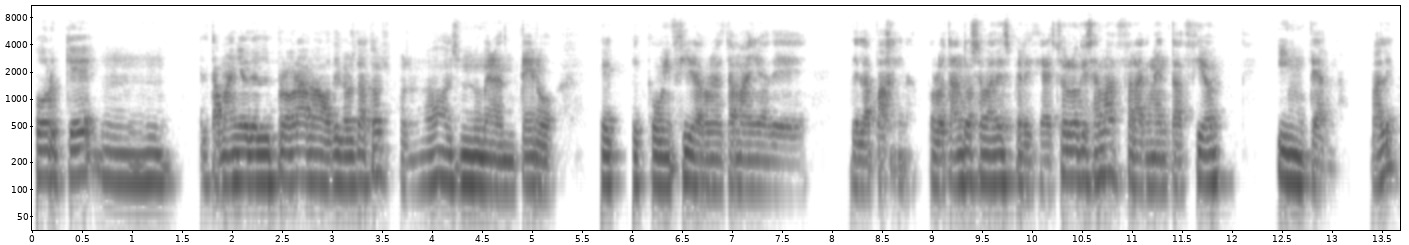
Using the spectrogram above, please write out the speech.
porque mm, el tamaño del programa o de los datos pues no es un número entero que, coincida con el tamaño de, de la página. Por lo tanto, se va a desperdiciar. Esto es lo que se llama fragmentación interna, ¿vale?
